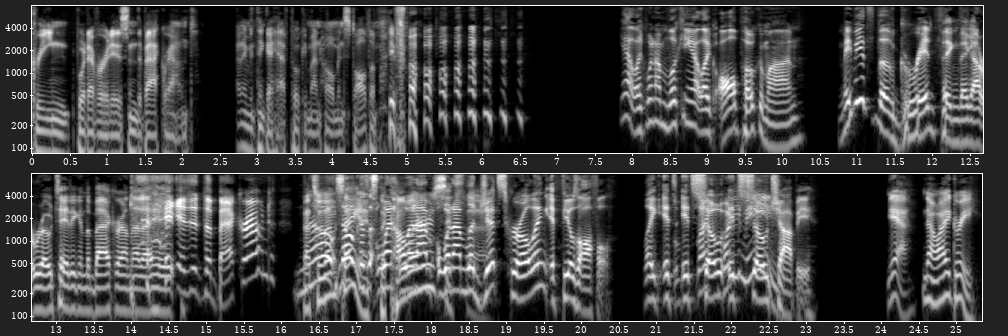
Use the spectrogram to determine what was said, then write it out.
green, whatever it is in the background. I don't even think I have Pokemon Home installed on my phone. Yeah, like when I'm looking at like all Pokemon, maybe it's the grid thing they got rotating in the background that I hate. is it the background? That's no, what I'm saying. No, It's because the when, when I'm when it's I'm the- legit scrolling, it feels awful. Like it's it's Like, so it's so choppy. yeah, no, I agree.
